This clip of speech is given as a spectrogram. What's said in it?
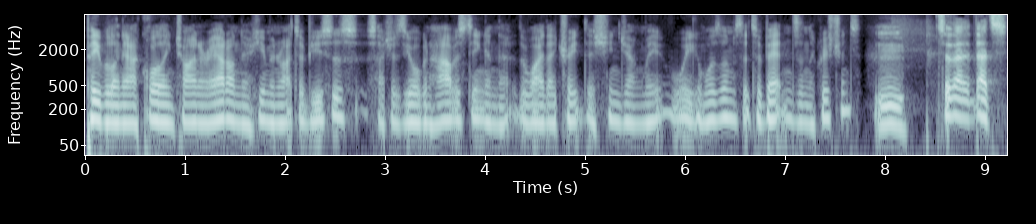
People are now calling China out on their human rights abuses, such as the organ harvesting and the, the way they treat the Xinjiang Uyghur Muslims, the Tibetans, and the Christians. Mm. So that that's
